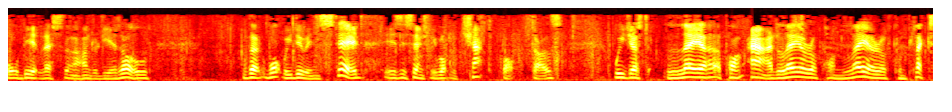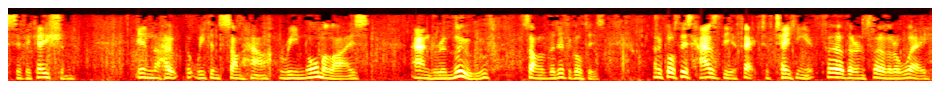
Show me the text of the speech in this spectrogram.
albeit less than 100 years old, that what we do instead is essentially what the chatbot does. We just layer upon add, layer upon layer of complexification in the hope that we can somehow renormalize and remove some of the difficulties. And of course, this has the effect of taking it further and further away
